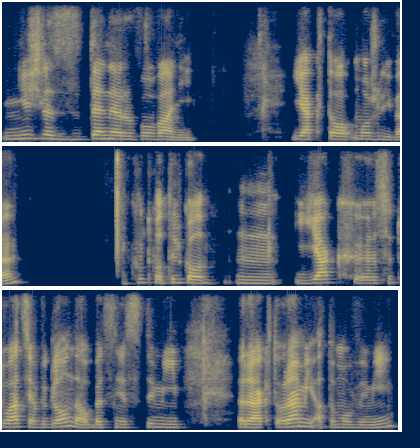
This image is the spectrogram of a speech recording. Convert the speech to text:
nieźle zdenerwowani. Jak to możliwe? Krótko tylko, mm, jak sytuacja wygląda obecnie z tymi reaktorami atomowymi.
